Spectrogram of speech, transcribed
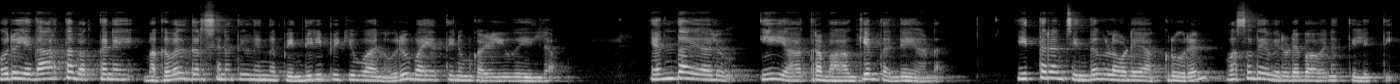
ഒരു യഥാർത്ഥ ഭക്തനെ ഭഗവത് ദർശനത്തിൽ നിന്ന് പിന്തിരിപ്പിക്കുവാൻ ഒരു ഭയത്തിനും കഴിയുകയില്ല. എന്തായാലും ഈ യാത്ര ഭാഗ്യം തന്നെയാണ്. ഇത്തരം ചിന്തകളോടെ അക്രൂരൻ വസുദേവരുടെ ഭവനത്തിലെത്തി.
